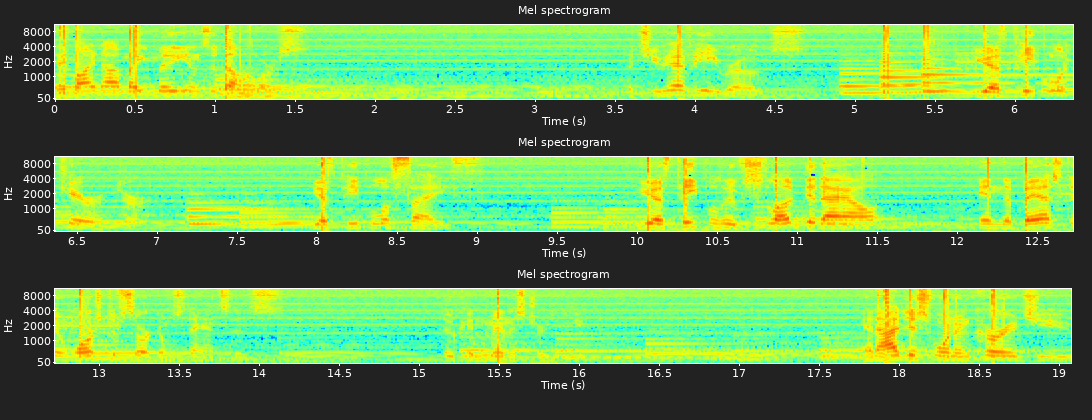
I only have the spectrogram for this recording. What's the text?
They might not make millions of dollars. But you have heroes. You have people of character. You have people of faith. You have people who've slugged it out in the best and worst of circumstances who can minister to you. And I just want to encourage you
